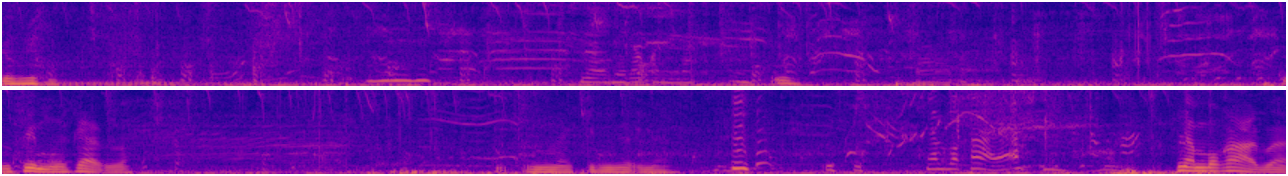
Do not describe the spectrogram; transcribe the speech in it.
ยุ่งยุ่ง Mm-hmm. ใหญ่เลยแล้วอันนี้นะมันฟิล์มมือแซ่บอยู่มันไหนกินเยอะนะยำบ่ขายอะยำบ่ขาดบ่ะ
